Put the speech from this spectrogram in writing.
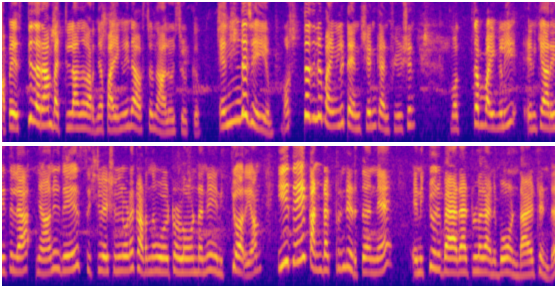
അപ്പോൾ എസ് ടി തരാൻ പറ്റില്ല എന്ന് പറഞ്ഞാൽ പൈങ്കിളിന്റെ അവസ്ഥ ഒന്ന് ആലോചിച്ച് വെക്ക് എന്ത് ചെയ്യും? മൊത്തത്തിൽ പൈങ്കിളി ടെൻഷൻ കൺഫ്യൂഷൻ മൊത്തം പൈങ്കിളി എനിക്കറിയത്തില്ല. ഞാനും ഇതേ സിറ്റുവേഷനിലൂടെ കടന്നു പോയിട്ടുള്ളതുകൊണ്ട് തന്നെ എനിക്കും അറിയാം. ഇതേ കണ്ടക്ടറിന്റെ അടുത്ത് തന്നെ എനിക്കും ഒരു ബാഡ് ആയിട്ടുള്ള അനുഭവം ഉണ്ടായിട്ടുണ്ട്.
